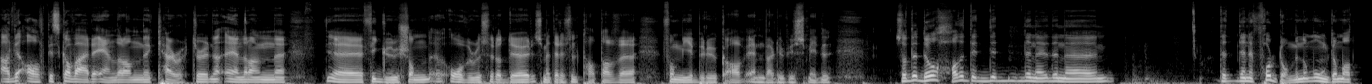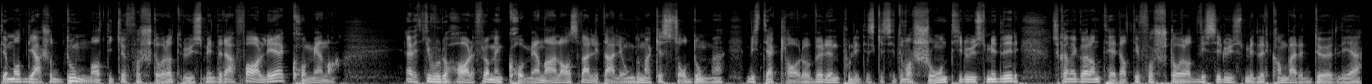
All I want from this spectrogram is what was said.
at det alltid skal være en eller annen character, en eller annen eh, figur som overruser og dør som et resultat av eh, for mye bruk av enhver rusmiddel. Så det, det å ha det, det, denne, denne, denne fordommen om ungdom at, om at de er så dumme at de ikke forstår at rusmidler er farlige, kom igjen da. Jeg vet ikke hvor du har det fra, men kom igjen da, la oss være litt ærlige, ungdom er ikke så dumme. Hvis de er klar over den politiske situasjonen til rusmidler, så kan jeg garantere at de forstår at visse rusmidler kan være dødelige.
